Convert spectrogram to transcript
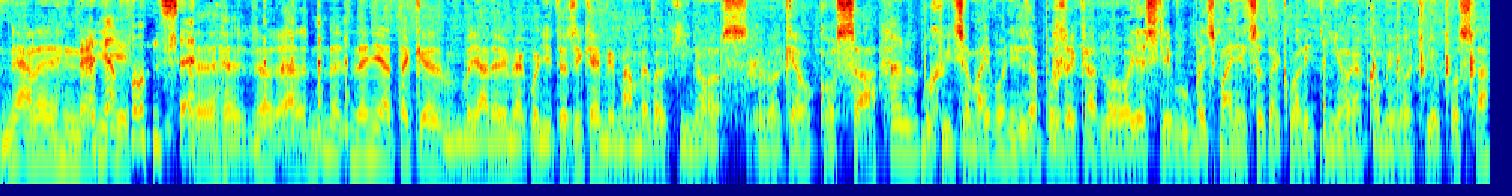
Ne, ale není. Japonce. eh, No, ale ne, není, a tak eh, já nevím, jak oni to říkají. My máme velký nos velkého kosa. Ano. Bůh ví, co mají oni za pořekadlo, jestli vůbec má něco tak kvalitního, jako my velkého kosa.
